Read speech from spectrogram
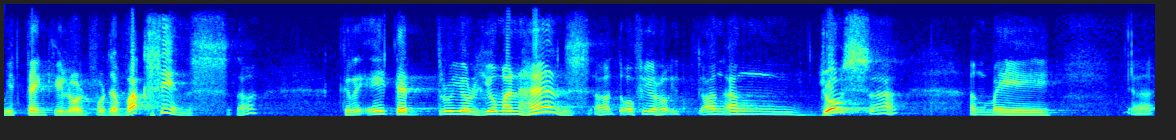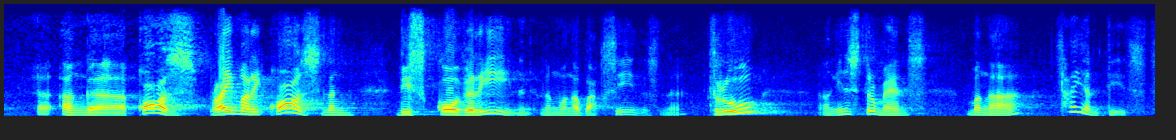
We thank you, Lord, for the vaccines. No? Created through your human hands. Uh, of your, ang, ang Diyos, uh, ang may uh, uh, ang uh, cause, primary cause ng discovery ng, ng mga vaccines. Na? Through ang instruments, mga scientists.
